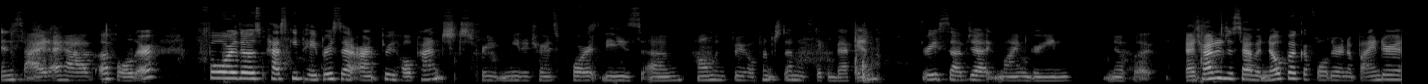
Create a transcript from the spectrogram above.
Inside I have a folder for those pesky papers that aren't three hole punched for me to transport these um, home and three hole punch them and stick them back in. Three subject lime green notebook. I try to just have a notebook, a folder, and a binder.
